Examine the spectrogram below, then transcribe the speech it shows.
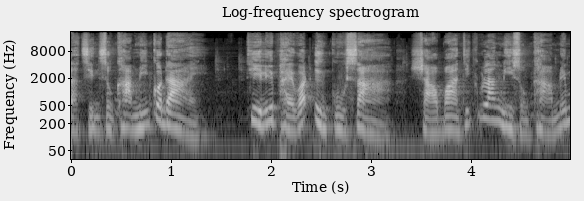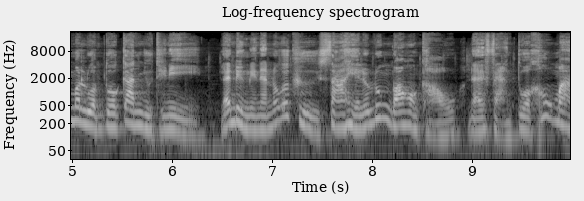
ตัดสินสงครามนี้ก็ได้ ที่ริภัยวัดอึ่งกูซาชาวบ้านที่กำลังหนีสงครามได้มารวมตัวกันอยู่ที่นี่ และหนึ่งในนั้นก็คือสาเหตุและลูกน้องของเขาได้แฝงตัวเข้ามา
